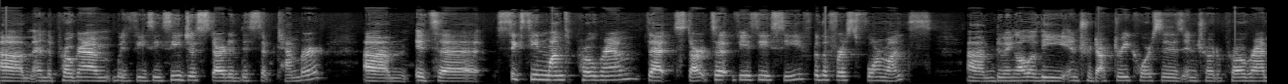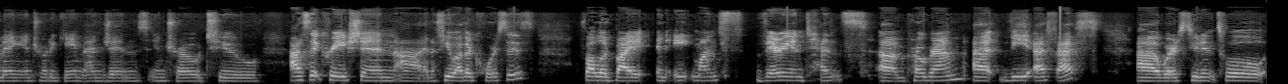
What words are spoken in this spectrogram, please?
um, and the program with VCC just started this September. Um, it's a 16 month program that starts at VCC for the first four months um, doing all of the introductory courses intro to programming intro to game engines intro to asset creation uh, and a few other courses followed by an eight month very intense um, program at vfs uh, where students will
